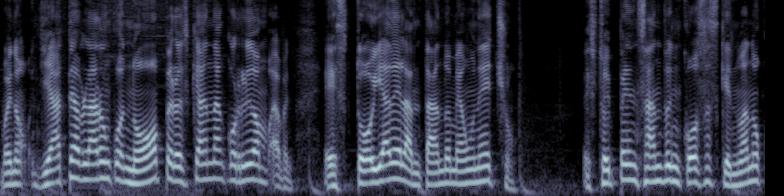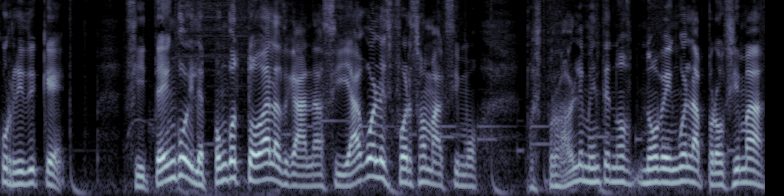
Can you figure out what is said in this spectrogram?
Bueno, ya te hablaron con no, pero es que andan corrido. a- Estoy adelantándome a un hecho. Estoy pensando en cosas que no han ocurrido y que si tengo y le pongo todas las ganas, si hago el esfuerzo máximo, pues probablemente no, no vengo en la próxima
